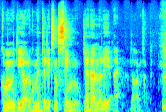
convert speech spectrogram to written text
Kommer de inte, göra, kommer inte liksom sänka den eller... Nej, ja, det fattar jag.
